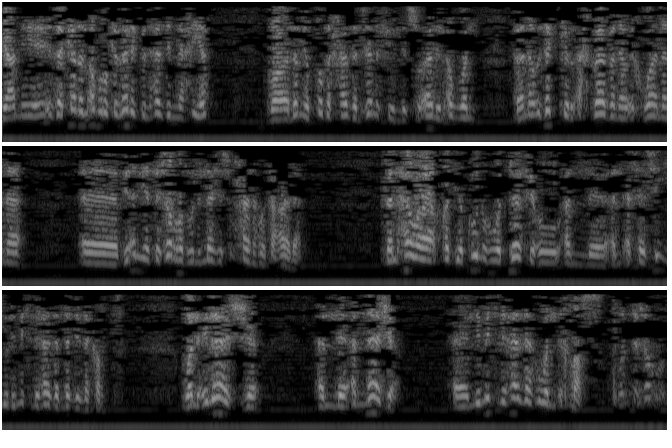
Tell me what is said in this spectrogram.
يعني إذا كان الأمر كذلك من هذه الناحية ولم يتضح هذا الجانب في السؤال الأول فأنا أذكر أحبابنا وإخواننا آه، بأن يتجردوا لله سبحانه وتعالى. فالهوى قد يكون هو الدافع الأساسي لمثل هذا الذي ذكرت. والعلاج الناجع آه، لمثل هذا هو الإخلاص والتجرد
